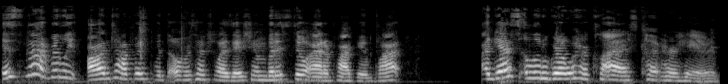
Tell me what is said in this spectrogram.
it's not really on topic with the over sexualization, but it's still out of pocket. Why? I guess a little girl in her class cut her hair,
